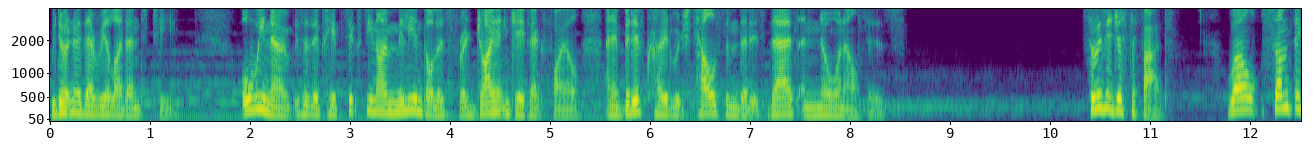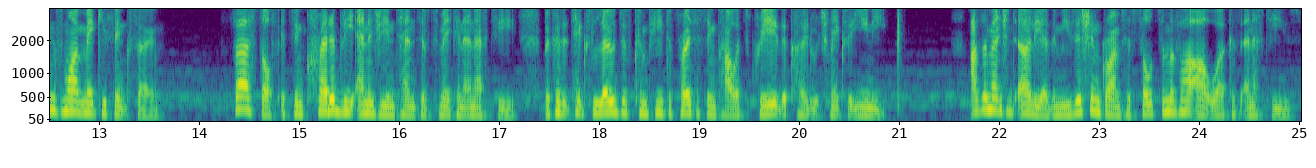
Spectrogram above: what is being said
We don't know their real identity. All we know is that they paid $69 million for a giant JPEG file and a bit of code which tells them that it's theirs and no one else's. So is it just a fad? Well, some things might make you think so. First off, it's incredibly energy intensive to make an NFT because it takes loads of computer processing power to create the code which makes it unique. As I mentioned earlier, the musician Grimes has sold some of her artwork as NFTs.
